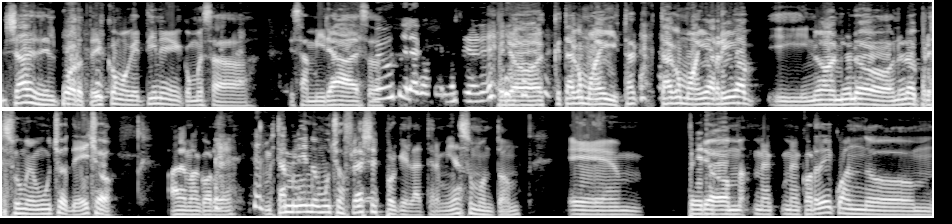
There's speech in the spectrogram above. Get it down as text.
Ya desde el porte, es como que tiene como esa, esa mirada, esa, Me gusta la comparación, ¿eh? Pero está como ahí, está, está como ahí arriba y no, no, lo, no lo presume mucho. De hecho, ahora me acordé. Me están viniendo muchos flashes porque la terminé hace un montón. Em, pero me, me acordé cuando mm,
